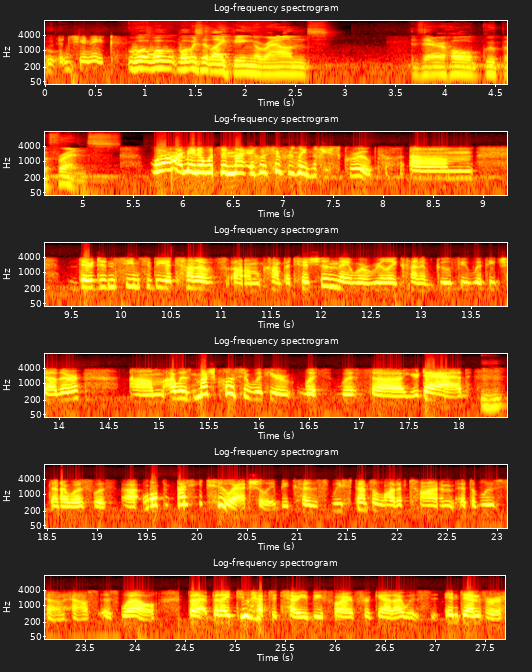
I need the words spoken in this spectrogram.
It's unique. What, what, what was it like being around their whole group of friends? Well, I mean, it was a ni- it was a really nice group. Um, there didn't seem to be a ton of um, competition. They were really kind of goofy with each other. Um, I was much closer with your with with uh, your dad Mm-hmm. than I was with uh, well, Buzzy too, actually, because we spent a lot of time at the Bluestone House as well. But I, but I do have to tell you before I forget, I was in Denver,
